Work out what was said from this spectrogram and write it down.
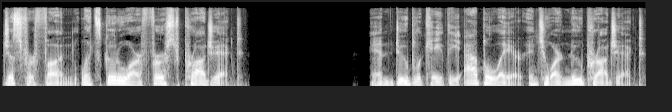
Just for fun, let's go to our first project and duplicate the apple layer into our new project.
